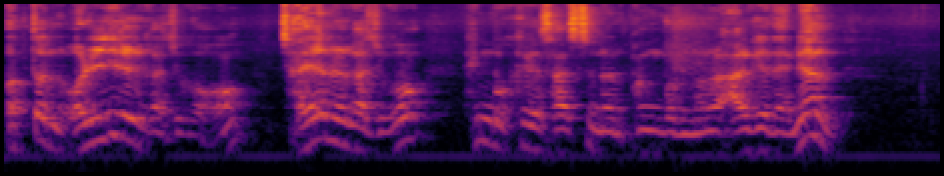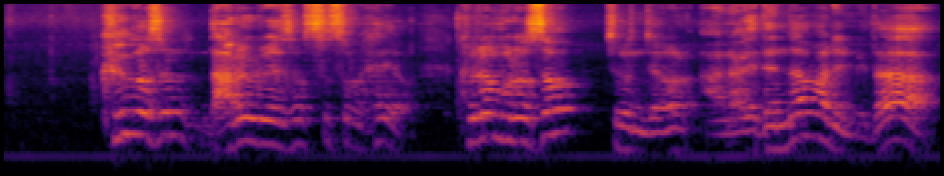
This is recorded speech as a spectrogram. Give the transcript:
어떤 원리를 가지고 자연을 가지고 행복하게 살 수 있는 방법론을 알게 되면 그것을 나를 위해서 스스로 해요. 그럼으로써 전쟁을 안 하게 된단 말입니다.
